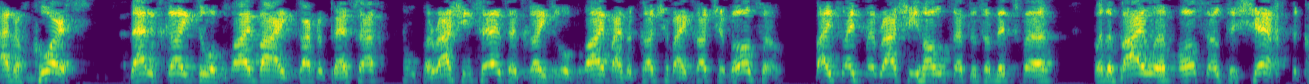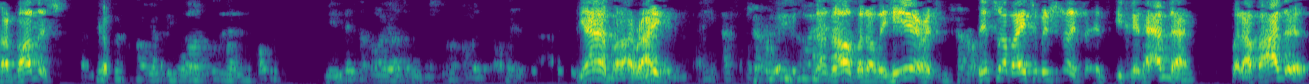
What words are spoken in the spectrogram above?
and of course, that is going to apply by Karban Pesach, but Rashi says it's going to apply by the Kachim by Kachim also. By that Rashi holds that there's a mitzvah for the Bailam also to Shech, the Karbonis. Yeah, but all right. No, no, but over here, it's, mitzvah it's, it's, you can have that. But abada,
